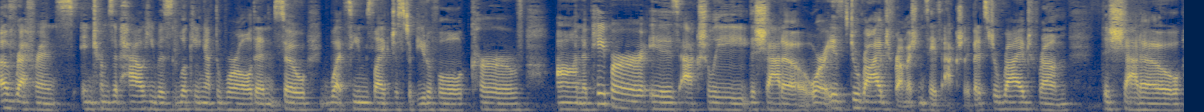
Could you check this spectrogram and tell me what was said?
of reference in terms of how he was looking at the world. And so, what seems like just a beautiful curve on a paper is actually the shadow, or is derived from, I shouldn't say it's actually, but it's derived from the shadow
